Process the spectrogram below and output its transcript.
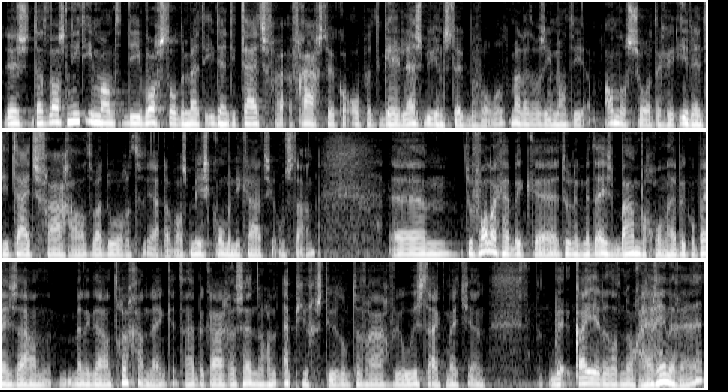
Dus dat was niet iemand die worstelde met identiteitsvraagstukken op het gay-lesbian stuk bijvoorbeeld. Maar dat was iemand die andersoortige identiteitsvragen had, waardoor het, ja, er was miscommunicatie ontstaan. Um, toevallig heb ik, uh, toen ik met deze baan begon, heb ik opeens daar, ben ik daar aan terug gaan denken. Toen heb ik haar recent nog een appje gestuurd om te vragen hoe is het eigenlijk met je? En kan je dat nog herinneren?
